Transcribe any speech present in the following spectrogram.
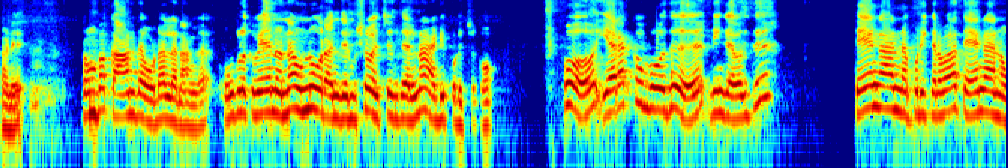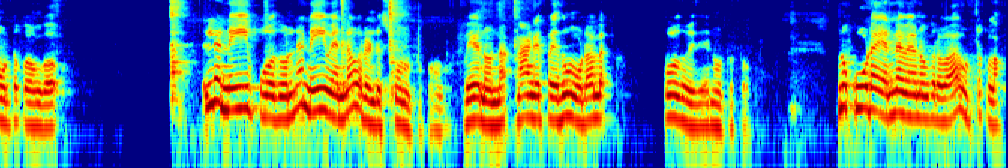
அப்படியே. ரொம்ப காந்த உடலை நாங்கள் உங்களுக்கு வேணும்னா இன்னும் ஒரு அஞ்சு நிமிஷம் வச்சுருந்தேன்னா அடி பிடிச்சிக்கும். இப்போது இறக்கும் போது நீங்கள் வந்து தேங்காய் எண்ணெய் பிடிக்கிறவா தேங்காய் எண்ணெய் விட்டுக்கோங்க. இல்லை நெய் போதும்னா நெய் வேணா ஒரு ரெண்டு ஸ்பூன் விட்டுக்கோங்க. வேணும்னா. நாங்கள் இப்போ எதுவும் விடலை போதும் இதேன்னு விட்டுட்டோம். இன்னும் கூட எண்ணெய் வேணுங்கிறவா விட்டுக்கலாம்.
